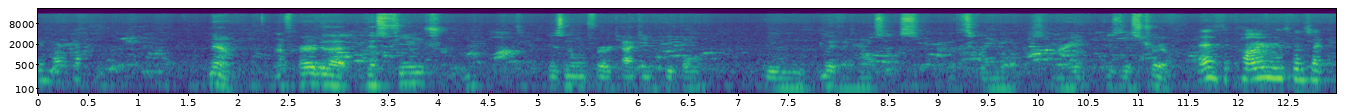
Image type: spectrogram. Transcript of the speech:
and more hefty. Now, I've heard that this fume shroom is known for attacking people who live in houses with screen doors, right? Is this true? That's the common misconception.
